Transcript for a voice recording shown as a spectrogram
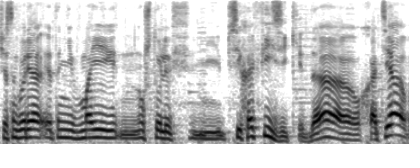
честно говоря, это не в моей, ну что ли, психофизике. Да? Хотя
